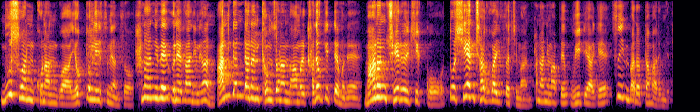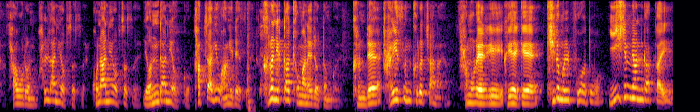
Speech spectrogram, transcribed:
무수한 고난과 역경에 있으면서 하나님의 은혜가 아니면 안 된다는 겸손한 마음을 가졌기 때문에 많은 죄를 짓고 또 시행착오가 있었지만 하나님 앞에 위대하게 쓰임 받았단 말입니다. 사울은 환란이 없었어요. 고난이 없었어요. 연단이 없고 갑자기 왕이 됐어요. 그러니까 교만해졌던 거예요. 그런데 다윗은 그렇지 않아요. 사무엘이 그에게 기름을 부어도 20년 가까이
